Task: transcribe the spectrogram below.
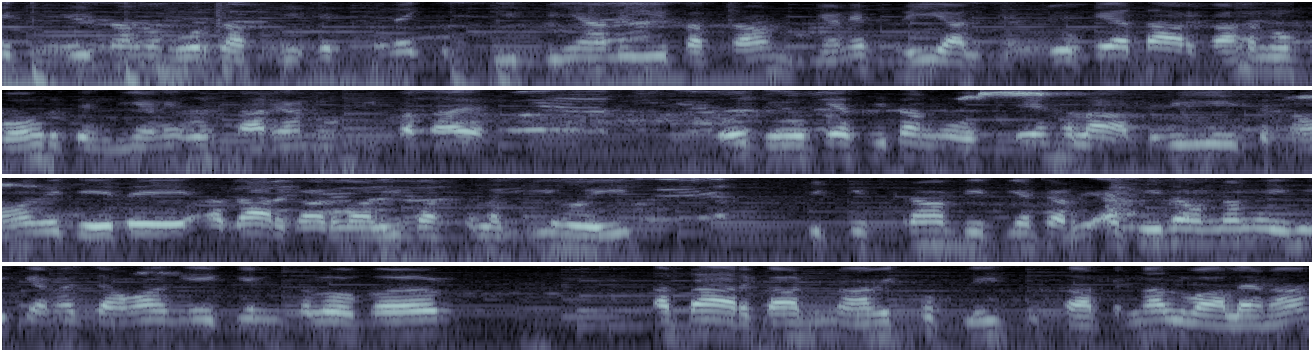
ਇੱਕ ਚੀਜ਼ ਤੁਹਾਨੂੰ ਹੋਰ ਦੱਸਦੀ ਇੱਥੇ ਨਾ ਇੱਕ ਬੀਬੀਆਂ ਦੀ ਬੱਸਾਂ ਹੁੰਦੀਆਂ ਨੇ ਫ੍ਰੀ ਵਾਲੀਆਂ, ਜੋ ਕਿ ਆਧਾਰ ਕਾਰਡ ਨੂੰ ਬਹੁਤ ਪੈਂਦੀਆਂ ਨੇ, ਉਹ ਸਾਰਿਆਂ ਨੂੰ ਹੀ ਪਤਾ ਹੈ। ਉਹ ਜੋ ਕਿ ਅਸੀਂ ਤੁਹਾਨੂੰ ਉਸ ਦੇ ਹਾਲਾਤ ਵੀ ਦਿਖਾਵਾਂਗੇ, ਜੇ ਤੇ ਆਧਾਰ ਕਾਰਡ ਵਾਲੀ ਬੱਸ ਲੱਗੀ ਹੋਈ ਕਿ ਕਿਸ ਤਰ੍ਹਾਂ ਬੀਬੀਆਂ ਚੜ੍ਹਦੀਆਂ। ਅਸੀਂ ਤਾਂ ਉਹਨਾਂ ਨੂੰ ਇਹੀ ਕਹਿਣਾ ਚਾਹਾਂਗੇ ਕਿ ਮਤਲਬ ਆਧਾਰ ਕਾਰਡ ਨਾ ਵੇਖੋ ਪਲੀਜ਼ ਸੱਟ ਨਾਲ ਲਵਾ ਲੈਣਾ।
